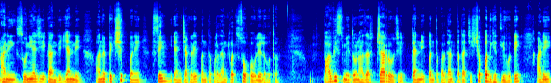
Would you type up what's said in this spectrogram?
आणि सोनियाजी गांधी यांनी अनपेक्षितपणे सिंग यांच्याकडे पंतप्रधानपद सोपवलेलं होतं. बावीस मे दोन हजार चार रोजी त्यांनी पंतप्रधान पदाची शपथ घेतली होती आणि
